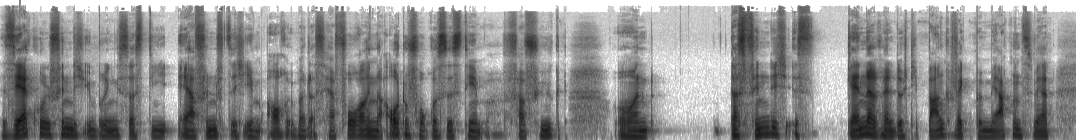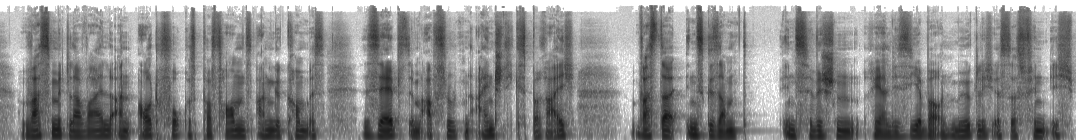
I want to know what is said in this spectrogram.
Sehr cool finde ich übrigens, dass die R50 eben auch über das hervorragende Autofokus-System verfügt. Und das finde ich ist generell durch die Bank weg bemerkenswert, was mittlerweile an Autofokus-Performance angekommen ist, selbst im absoluten Einstiegsbereich. Was da insgesamt inzwischen realisierbar und möglich ist, das finde ich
